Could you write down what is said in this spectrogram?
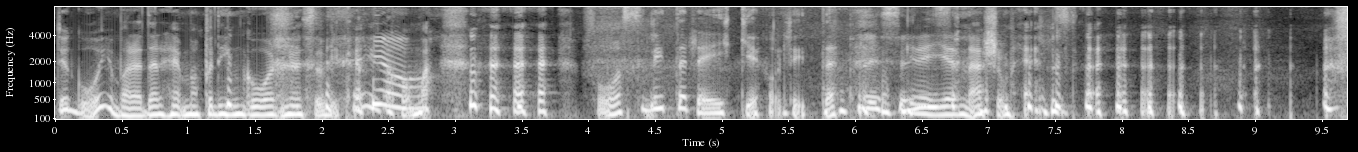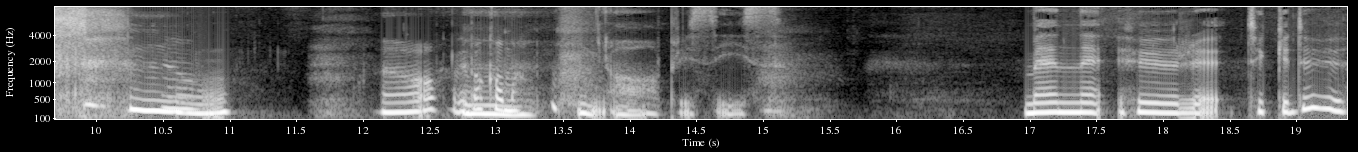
du går ju bara där hemma på din gård nu, så vi kan ju Ja. komma. Få oss lite reiki och lite Precis. grejer när som helst. Mm. Ja. Det är bara att komma. Mm, Ja, precis. Men eh, hur tycker du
